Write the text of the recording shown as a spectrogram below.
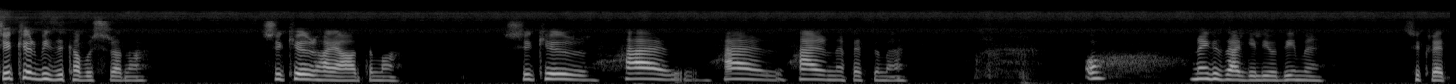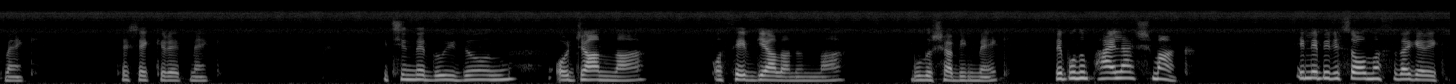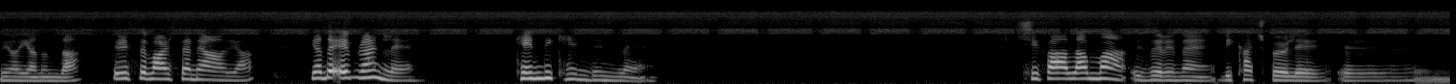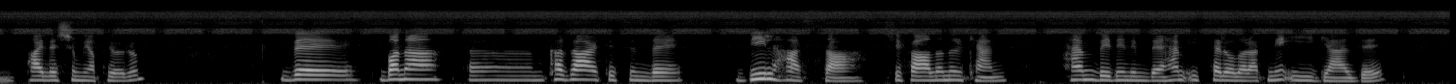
Şükür bizi kavuşturana. Şükür hayatıma. Şükür her, her, her nefesime. Oh, ne güzel geliyor değil mi? Şükretmek, teşekkür etmek. İçinde duyduğun o canla, o sevgi alanınla buluşabilmek ve bunu paylaşmak. İlle birisi olması da gerekmiyor yanında. Birisi varsa ne ala. Ya da evrenle, kendi kendinle. Şifalanma üzerine birkaç böyle e, paylaşım yapıyorum. Ve bana e, kaza ertesinde bilhassa şifalanırken hem bedenimde hem içsel olarak ne iyi geldi.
